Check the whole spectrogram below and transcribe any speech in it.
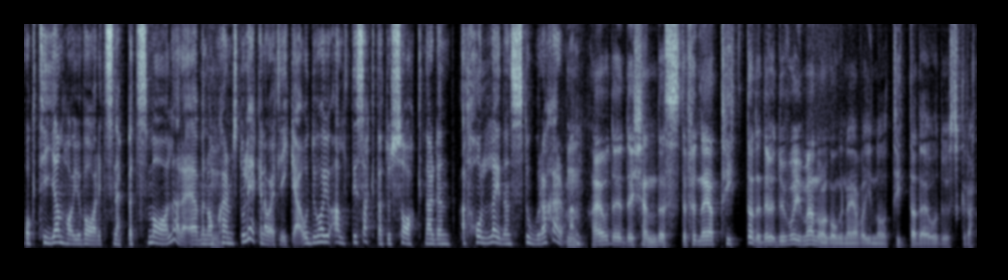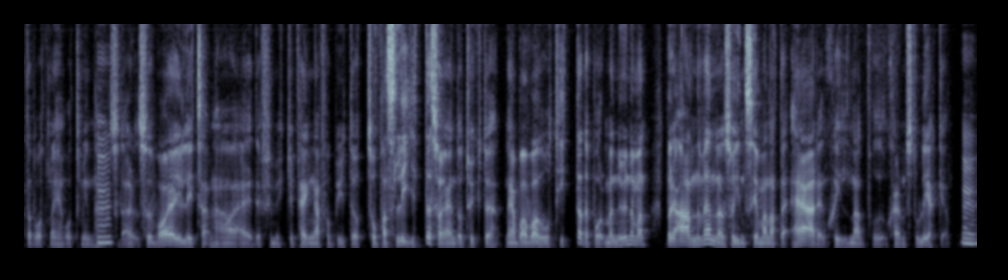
Och tian har ju varit snäppet smalare, även om skärmstorleken har varit lika. Och du har ju alltid sagt att du saknar den, att hålla i den stora skärmen. Mm. Nej, och det, det kändes. Det, för när jag tittade, det, du var ju med några gånger när jag var inne och tittade och du skrattade åt mig, åt min sådär. Så var jag ju lite så här, "Ja, nej, det är för mycket pengar för att byta upp så pass lite som jag ändå tyckte när jag bara var och tittade på det. Men nu när man börjar använda den så inser man att det är en skillnad på skärmstorleken. Mm.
